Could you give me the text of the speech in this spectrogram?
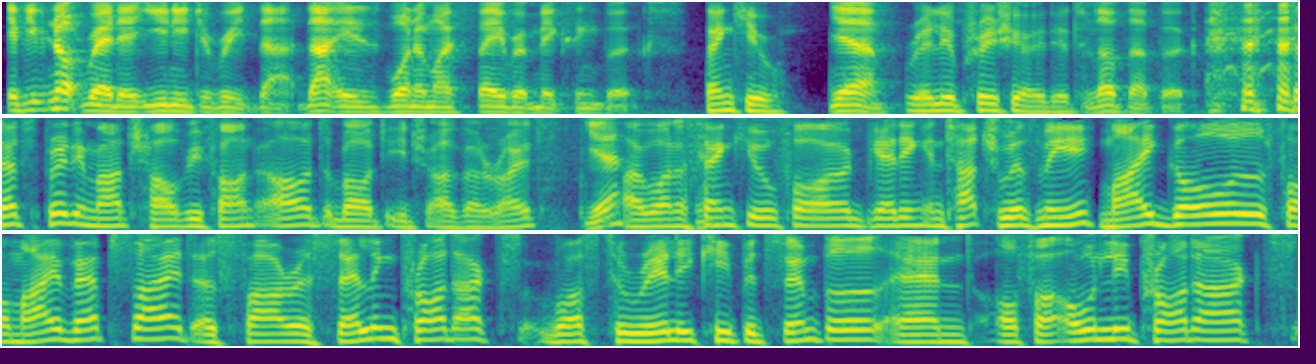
If you've not read it, you need to read that. That is one of my favorite mixing books. Thank you. Yeah, Really appreciate it. love that book. That's pretty much how we found out about each other, right? Yeah, I want to thank you for getting in touch with me. My goal for my website, as far as selling products, was to really keep it simple and offer only products.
